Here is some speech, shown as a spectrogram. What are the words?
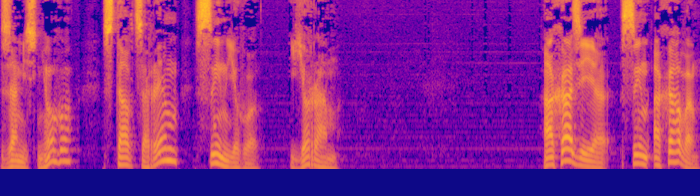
Замість нього став царем син його Йорам. Ахазія, син Ахава,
